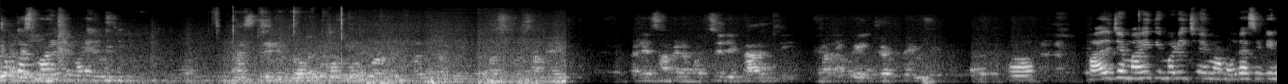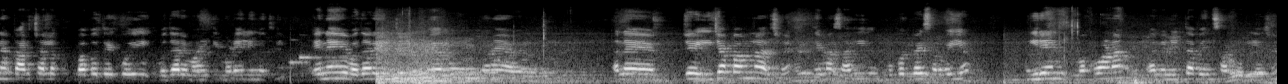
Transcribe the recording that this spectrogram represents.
ચોક્કસ માહિતી મળેલ નથી સામેના પક્ષે જે કાર હતી એમાંથી કોઈ ઇન્જર્ડ થયું છે? હાલ જે માહિતી મળી છે એમાં હોન્ડા સિટીના કાર ચાલક બાબતે કોઈ વધારે માહિતી મળેલી નથી. એને વધારે ઇન્જરી થયાનું જણાઈ આવેલું નથી. અને જે ઈજા પામનાર છે તેમાં સાહિલ મુકુટભાઈ સરવૈયા હિરેન મકવાણા અને નીતાબેન સાકરિયા છે.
